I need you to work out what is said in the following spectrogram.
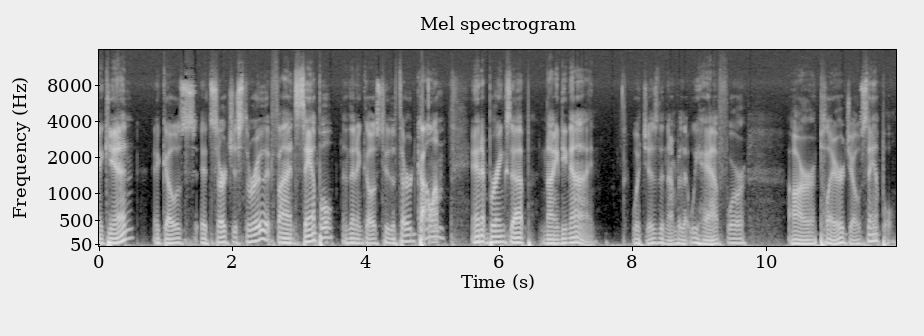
again, it goes, it searches through, it finds sample, and then it goes to the third column, and it brings up 99, which is the number that we have for our player Joe sample.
